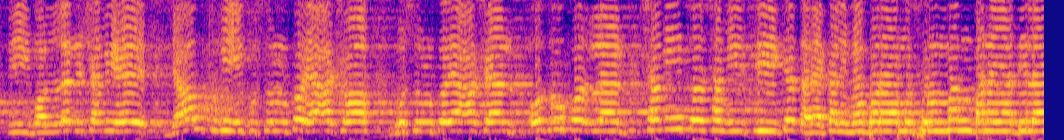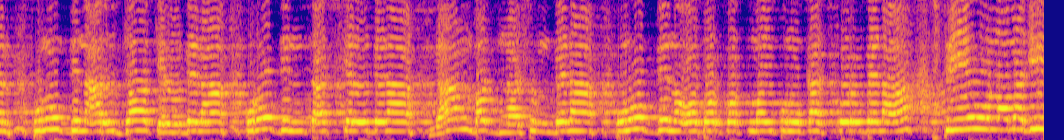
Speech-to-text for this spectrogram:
স্ত্রী বললেন, স্বামী হে, যাও তুমি গোসল করে আসো। গোসল করে আসেন, অজু করলেন। স্বামী তো স্বামী স্ত্রীকে তারা কালিমা পড়ে মুসলমান বানাইয়া দিলেন। কোনদিন আর জ খেলবে না, কোনদিন তাস খেলবে না, গান বাজনা শুনবে না, কোনদিন অবরকতময় কোনো কাজ করবে না। স্ত্রীও নামাজি,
